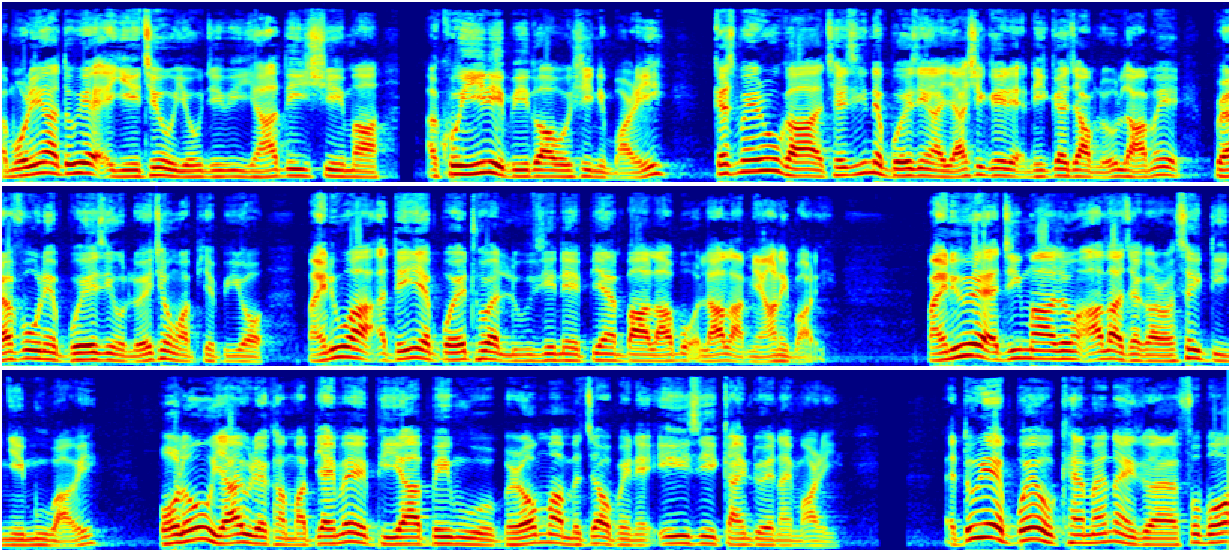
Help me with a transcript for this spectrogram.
အမိုရင်ကသူ့ရဲ့အရေးချင်းကိုယုံကြည်ပြီးရာသီရှည်မှာအခွင့်အရေးတွေပေးသွားဖို့ရှိနေပါတယ်။ကက်စမေရိုကချယ်ဆီနဲ့ပွဲစဉ်ကရရှိခဲ့တဲ့အနီးကပ်ကြောင့်မလို့လာမယ့်ဘရက်ဖိုးနဲ့ပွဲစဉ်ကိုလွဲချော်မှာဖြစ်ပြီးတော့ မိုင်နူကအသင်းရဲ့ပွဲထွက်လူစင်းနဲ့ပြန်ပါလာဖို့အလားအလာများနေပါတယ်မိုင်နူးရဲ့အကြီးမားဆုံးအားသာချက်ကတော့စိတ်တည်ငြိမ်မှုပါပဲဘောလုံးကိုရယူတဲ့အခါမှာပြိုင်မဲ့ဖီအားပေးမှုကိုဘယ်တော့မှမကြောက်ဘဲနဲ့အေးအေးဆေးကင်တွယ်နိုင်ပါတယ်အဲသူရဲ့ပွဲကိုခံမှန်းနိုင်စွာ football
